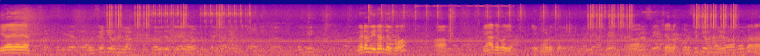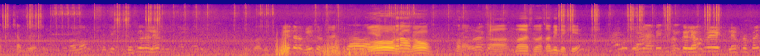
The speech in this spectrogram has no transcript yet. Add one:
या या या कुल्फी जी होने लगे मैडम इधर देखो। हाँ यहाँ देखो यहाँ। एक मिनट रुको हाँ चलो। कुल्फी जी होने लगे करा छप गया तू ओह नो हाँ बस बस अभी देखिए। आपके लेफ़्ट में लेफ़्ट प्रोफ़ाइल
